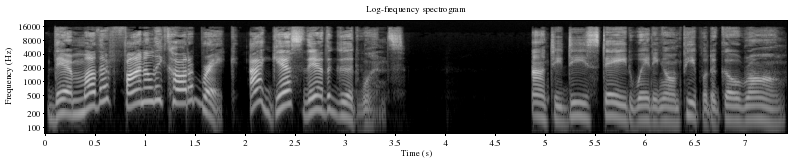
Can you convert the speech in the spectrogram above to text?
Their mother finally caught a break. I guess they're the good ones. Auntie Dee stayed waiting on people to go wrong.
